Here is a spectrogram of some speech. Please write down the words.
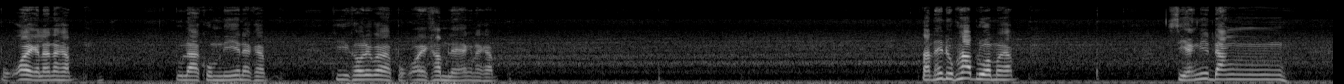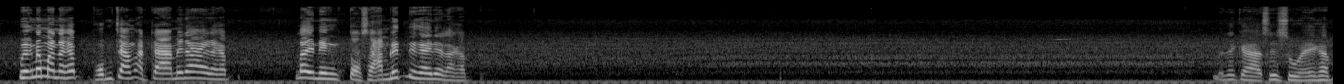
ปลูกอ้อยกันแล้วนะครับ ตุลาคมนี้นะครับ ที่เขาเรียกว่าปลูกอ้อยข้ามแล้งนะครับ ตัดให้ดูภาพรวมนะครับ เสียงนี่ดังเปลืองน้ำมันนะครับ ผมจำอัตราไม่ได้นะครับ ไล่หนึ่งต่อสามลิตรหรือไงเนี่ยแหละครับบรรยากาศสวยๆครับ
